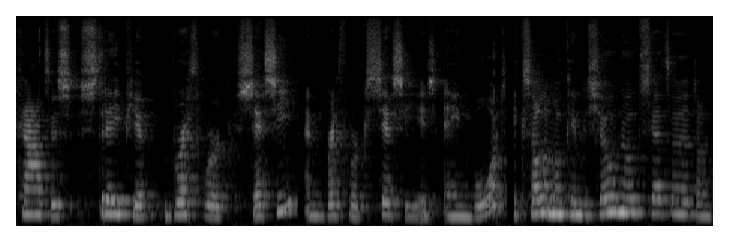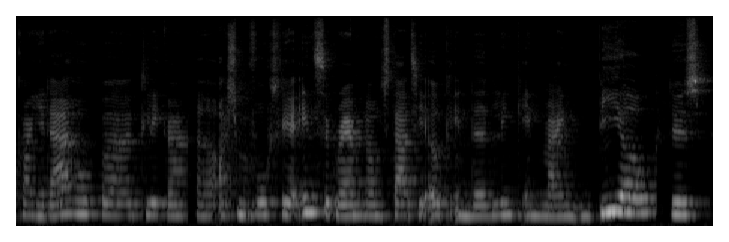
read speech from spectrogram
gratis streepje breathwork sessie. En breathwork sessie is één woord. Ik zal hem ook in de show notes zetten, dan kan je daarop uh, klikken. Uh, als je me volgt via Instagram, dan staat hij ook in de link in mijn bio. Dus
